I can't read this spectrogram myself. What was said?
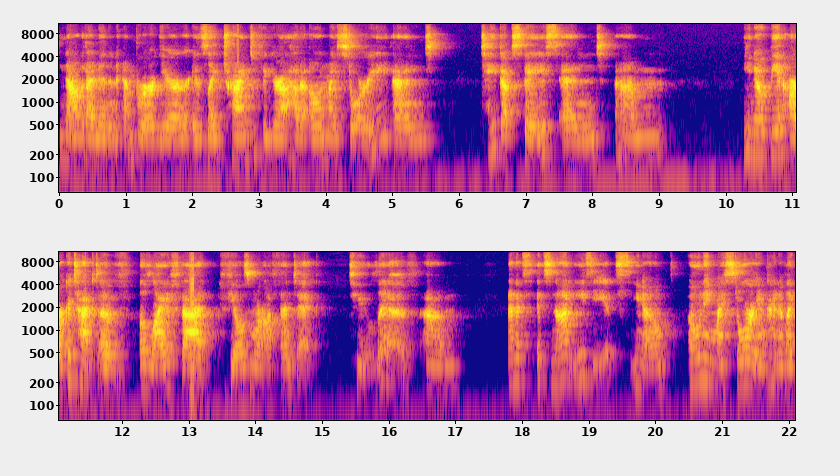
now that I'm in an emperor year is like trying to figure out how to own my story and take up space and, um, you know, be an architect of a life that feels more authentic to live. Um, and it's it's not easy. It's you know owning my story and kind of like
